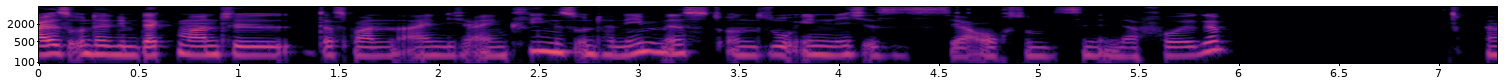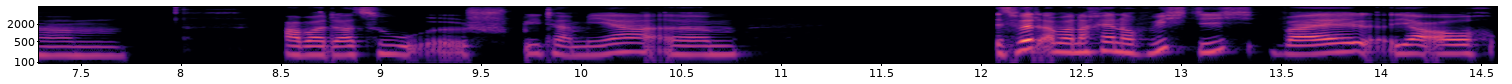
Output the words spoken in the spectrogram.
alles unter dem Deckmantel, dass man eigentlich ein cleanes Unternehmen ist und so ähnlich ist es ja auch so ein bisschen in der Folge. Ähm, aber dazu äh, später mehr. Ähm, es wird aber nachher noch wichtig, weil ja auch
